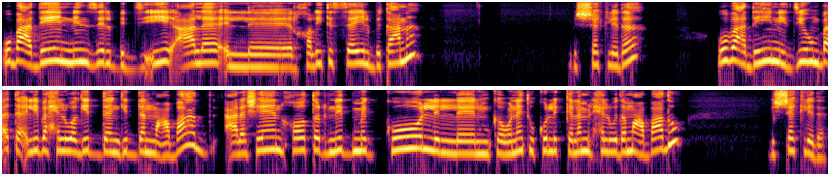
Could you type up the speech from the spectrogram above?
وبعدين ننزل بالدقيق على ال- الخليط السائل بتاعنا بالشكل ده. وبعدين نديهم بقى تقليبة حلوة جدا جدا مع بعض علشان خاطر ندمج كل ال- المكونات وكل الكلام الحلو ده مع بعضه بالشكل ده.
